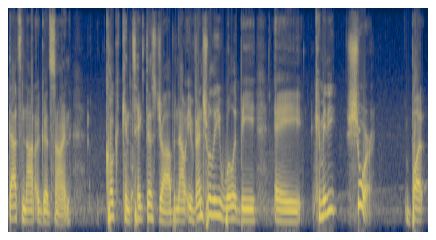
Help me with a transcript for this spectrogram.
that's not a good sign. Cook can take this job. Now, eventually, will it be a committee? Sure. But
